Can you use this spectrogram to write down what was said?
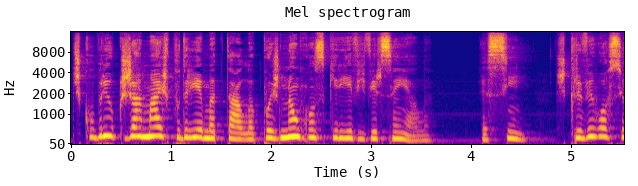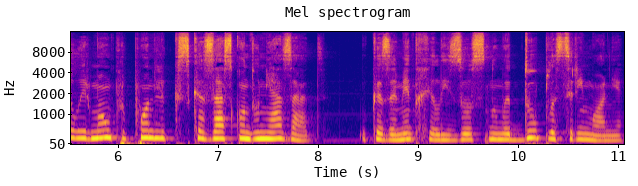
descobriu que jamais poderia matá-la, pois não conseguiria viver sem ela. Assim, escreveu ao seu irmão propondo-lhe que se casasse com Dunyazad. O casamento realizou-se numa dupla cerimónia,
